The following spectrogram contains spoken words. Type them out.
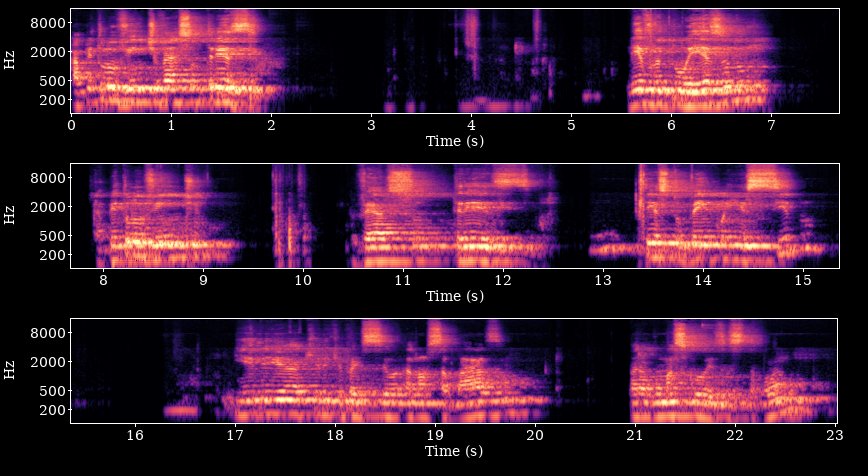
capítulo 20, verso 13. Livro do Êxodo, capítulo 20, verso 13. Texto bem conhecido, e ele é aquele que vai ser a nossa base para algumas coisas, tá bom?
